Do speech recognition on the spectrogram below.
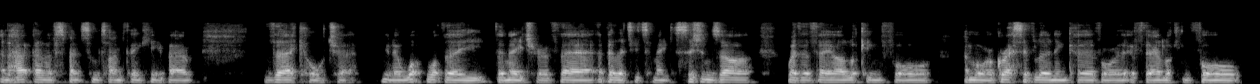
and, ha- and have spent some time thinking about their culture you know what what the the nature of their ability to make decisions are whether they are looking for a more aggressive learning curve or if they're looking for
